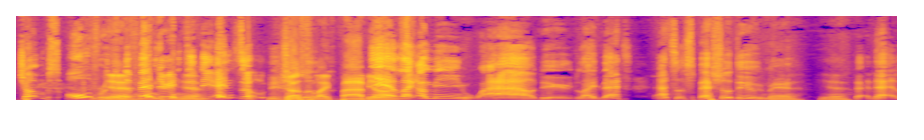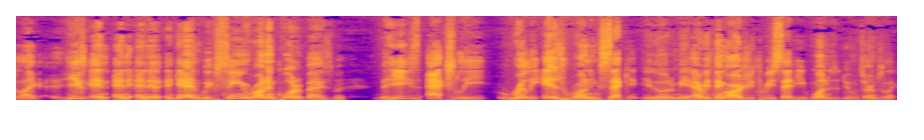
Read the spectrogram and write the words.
jumps over Yeah, the defender into yeah. the end zone. He jumps for like five yards. Yeah, like I mean, wow, dude, like that's that's a special dude, man. yeah, that like he's and, and and again, we've seen running quarterbacks, but he's actually really is running second. You know what I mean? Everything RG3 said he wanted to do in terms of like,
